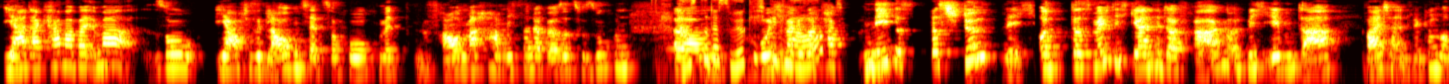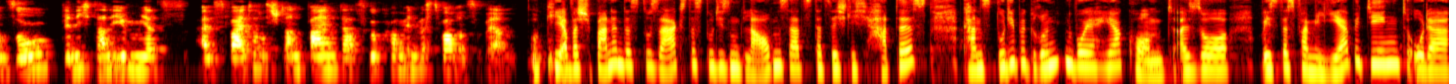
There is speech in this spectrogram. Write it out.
ja, da kam aber immer so, ja, auch diese Glaubenssätze hoch mit Frauen machen, haben nichts an der Börse zu suchen. Hast ähm, du das wirklich Wo geglaubt? ich mal gesagt habe, nee, das, das stimmt nicht. Und das möchte ich gern hinterfragen und mich eben da weiterentwickeln. Und so bin ich dann eben jetzt als weiteres Standbein dazu gekommen, Investorin zu werden. Okay, aber spannend, dass du sagst, dass du diesen Glaubenssatz tatsächlich hattest. Kannst du dir begründen, wo er herkommt? Also ist das familiär bedingt oder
